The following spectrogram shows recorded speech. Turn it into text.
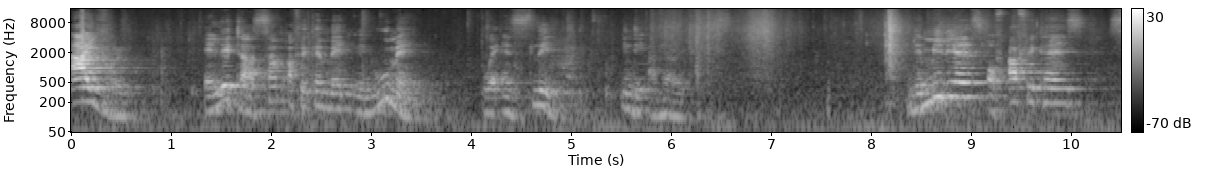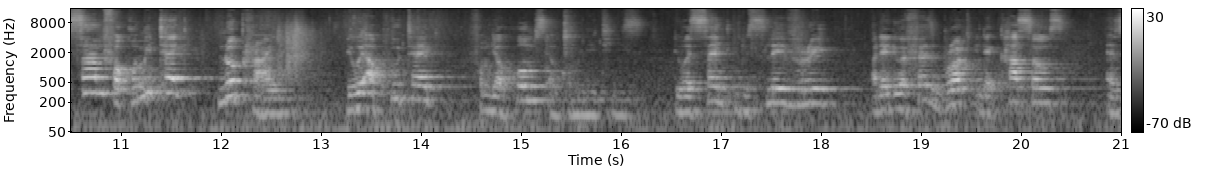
ivory, and later some African men and women were enslaved in the Americas. The millions of Africans, some for committed no crime, they were uprooted from their homes and communities. They were sent into slavery, but then they were first brought in the castles and,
